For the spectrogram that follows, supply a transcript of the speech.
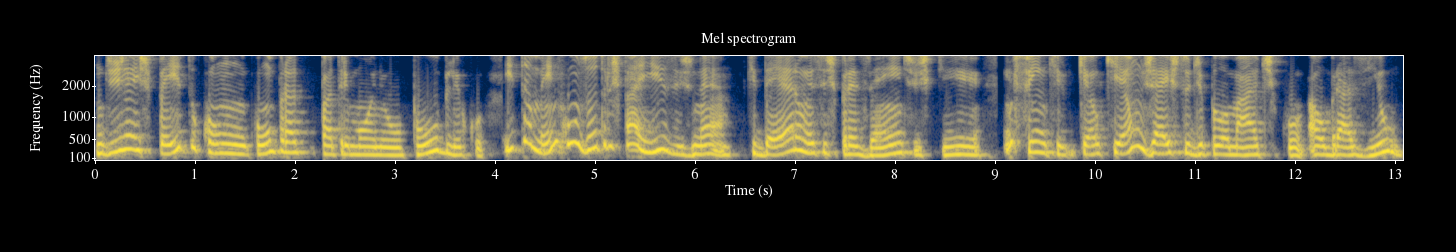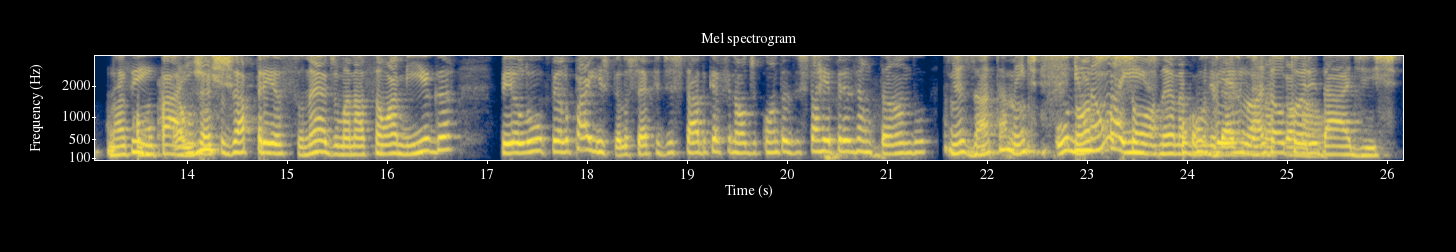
Um desrespeito com, com o patrimônio público e também com os outros países, né? Que deram esses presentes, que, enfim, que, que, é, que é um gesto diplomático ao Brasil, né? Sim, como país. É um gesto de apreço, né? De uma nação amiga pelo, pelo país, pelo chefe de Estado, que afinal de contas está representando exatamente o nosso e não país, só né, na o governo, as autoridades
